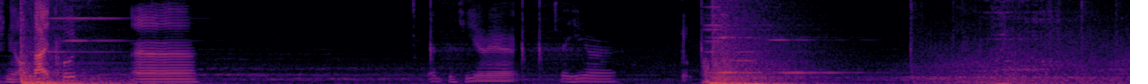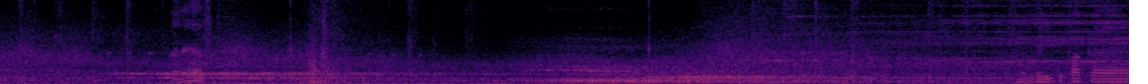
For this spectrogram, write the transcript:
is nu altijd goed. Uh, een punt hier weer, twee hier. Go. Uh, drie te pakken.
